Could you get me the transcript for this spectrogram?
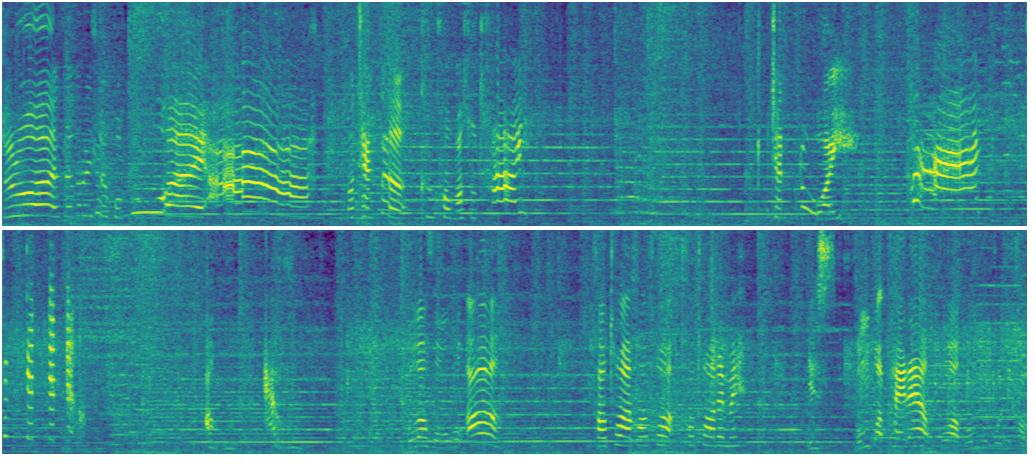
ช่วยด้วยใครก็ได้ช่วยผมด้วยอ่า อร์คือควาสุดท้าย ฉันด้วยเอาเอาผมว่าผมเออเข้าท่อเข้าท่อเข้าท่อได้ไหม yes ผมปลอดภัยแล้วเพราะว่าผมเป็นคนที่เขา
